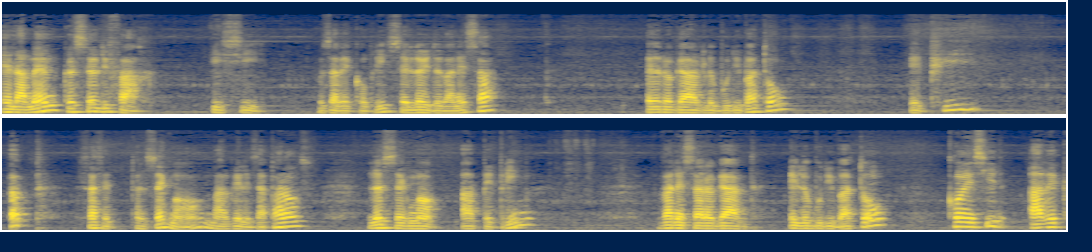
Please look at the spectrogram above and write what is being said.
est la même que celle du phare. Ici, vous avez compris, c'est l'œil de Vanessa. Elle regarde le bout du bâton. Et puis, hop, ça c'est un segment, malgré les apparences. Le segment AP'. Vanessa regarde et le bout du bâton coïncide avec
